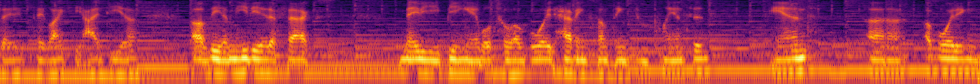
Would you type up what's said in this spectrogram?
They, they like the idea of the immediate effects, maybe being able to avoid having something implanted and uh, avoiding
